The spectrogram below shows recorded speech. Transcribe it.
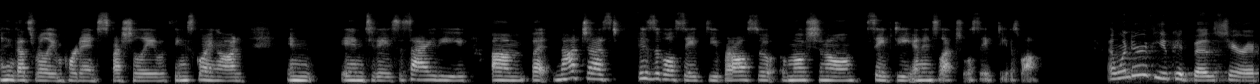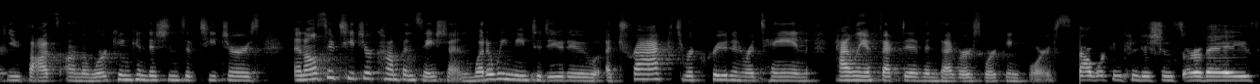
I think that's really important, especially with things going on in in today's society, um, but not just physical safety, but also emotional safety and intellectual safety as well. I wonder if you could both share a few thoughts on the working conditions of teachers and also teacher compensation. What do we need to do to attract, recruit, and retain highly effective and diverse working force? Our working condition surveys,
